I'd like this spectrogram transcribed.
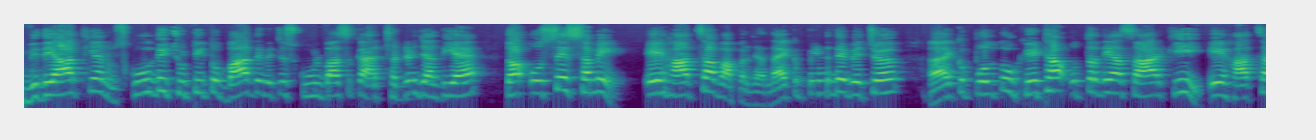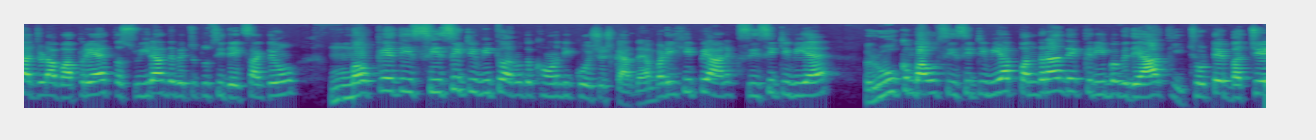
ਵਿਦਿਆਰਥੀਆਂ ਨੂੰ ਸਕੂਲ ਦੀ ਛੁੱਟੀ ਤੋਂ ਬਾਅਦ ਦੇ ਵਿੱਚ ਸਕੂਲ ਬੱਸ ਘਰ ਛੱਡਣ ਜਾਂਦੀ ਹੈ, ਤਾਂ ਉਸੇ ਸਮੇਂ ਇਹ ਹਾਦਸਾ ਵਾਪਰ ਜਾਂਦਾ ਇੱਕ ਪਿੰਡ ਦੇ ਵਿੱਚ ਇੱਕ ਪੁਲ ਤੋਂ ਹੇਠਾਂ ਉਤਰਦਿਆਂ ਸਾਰ ਹੀ ਇਹ ਹਾਦਸਾ ਜਿਹੜਾ ਵਾਪਰਿਆ ਹੈ। ਤਸਵੀਰਾਂ ਦੇ ਵਿੱਚ ਤੁਸੀਂ ਦੇਖ ਸਕਦੇ ਹੋ। ਮੌਕੇ ਦੀ ਸੀਸੀਟੀਵੀ ਤੁਹਾਨੂੰ ਦਿਖਾਉਣ ਦੀ ਕੋਸ਼ਿਸ਼ ਕਰਦੇ ਹਾਂ। ਬੜੀ ਹੀ ਭਿਆਨਕ ਸੀਸੀਟੀਵੀ ਹੈ। ਰੂਹ ਕੰਬਾਊ ਸੀਸੀਟੀਵੀ ਹੈ 15 ਦੇ ਕਰੀਬ ਵਿਦਿਆਰਥੀ ਛੋਟੇ ਬੱਚੇ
